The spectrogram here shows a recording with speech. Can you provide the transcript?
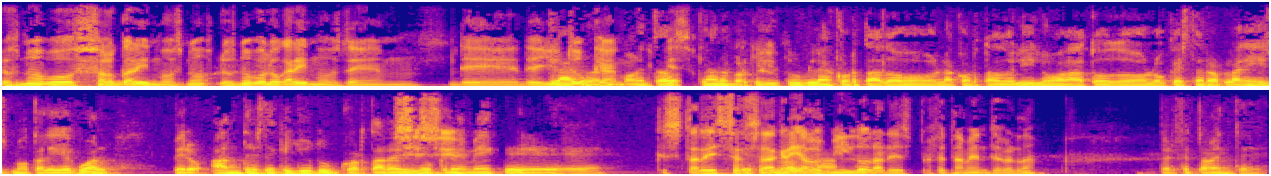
Los nuevos algoritmos, ¿no? Los nuevos logaritmos de, de, de YouTube. Claro, que han- momento, claro, porque YouTube le ha cortado, le ha cortado el hilo a todo lo que es terraplanismo, tal y que cual. Pero antes de que YouTube cortara el Sí, hilo, sí. créeme que que estaréis, se sacaría no- los mil dólares perfectamente, ¿verdad? perfectamente.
